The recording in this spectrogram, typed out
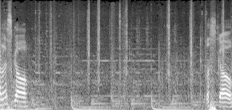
Yeah, let's go. Let's go.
